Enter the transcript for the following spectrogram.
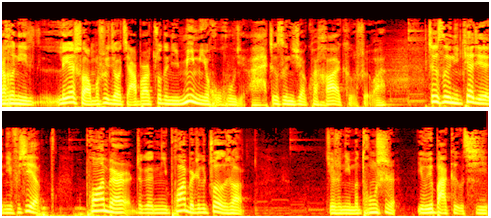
然后你连上没睡觉加班，做的你迷迷糊糊的，哎，这个时候你需要快喝一口水哇！这个时候你看见你发现旁边这个你旁边这个桌子上，就是你们同事有一把枸杞，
